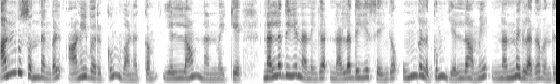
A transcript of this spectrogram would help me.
அன்பு சொந்தங்கள் அனைவருக்கும் வணக்கம். எல்லாம் நன்மைக்கே. நல்லதையே நினைங்க நல்லதையே செய்யுங்க உங்களுக்கும் எல்லாமே நன்மைகளாக வந்து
